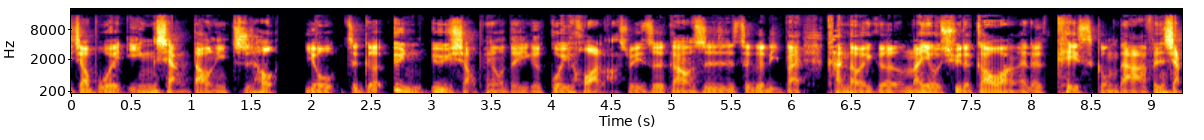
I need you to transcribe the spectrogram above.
较不会影响到你之后有这个孕育小朋友的一个规划啦。所以这刚好是这个礼拜看到一个蛮有趣的睾丸癌的 case，供大家分享。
